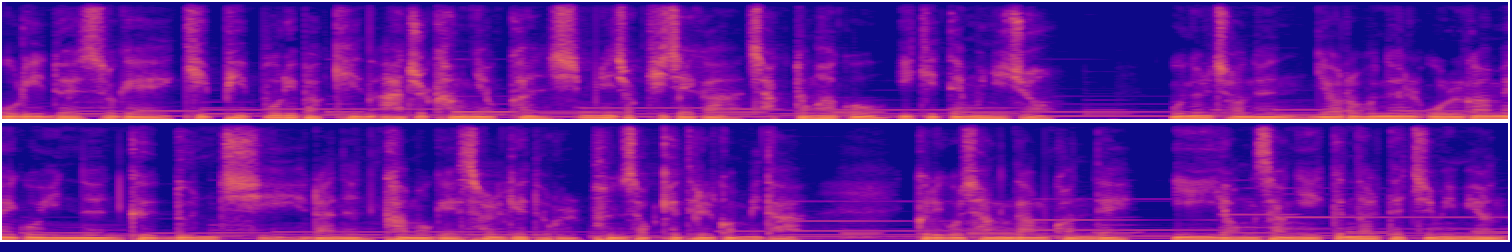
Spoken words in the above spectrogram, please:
우리 뇌 속에 깊이 뿌리 박힌 아주 강력한 심리적 기제가 작동하고 있기 때문이죠. 오늘 저는 여러분을 올가매고 있는 그 눈치라는 감옥의 설계도를 분석해 드릴 겁니다. 그리고 장담컨대 이 영상이 끝날 때쯤이면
